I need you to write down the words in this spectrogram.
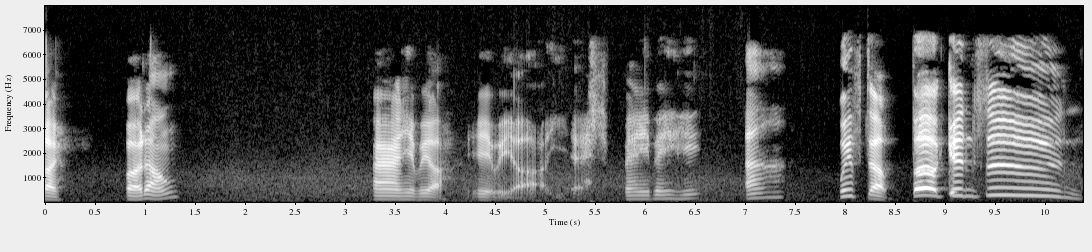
So, put on. And here we are. Here we are. Yes, baby. Here we are. With the Parkinson!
